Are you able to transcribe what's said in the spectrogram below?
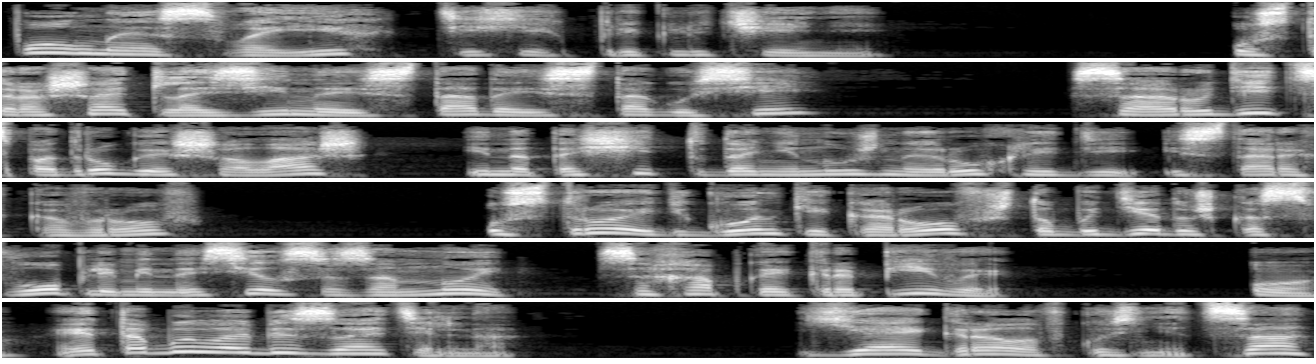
полное своих тихих приключений. Устрашать лозина из стада из ста гусей? Соорудить с подругой шалаш и натащить туда ненужные рухляди из старых ковров? Устроить гонки коров, чтобы дедушка с воплями носился за мной с охапкой крапивы? О, это было обязательно. Я играла в кузнеца,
